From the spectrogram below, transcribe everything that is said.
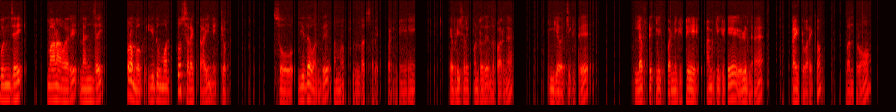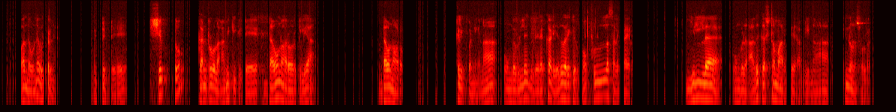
புஞ்சை மானாவாரி நஞ்சை புறம்போக்கு இது மட்டும் செலக்ட் ஆகி நிற்கும். ஸோ இதை வந்து நம்ம ஃபுல்லாக செலக்ட் பண்ணி எப்படி செலக்ட் பண்ணுறது இந்த பாருங்கள் இங்கே வச்சுக்கிட்டு லெஃப்ட் கிளிக் பண்ணிக்கிட்டே அமைக்கிக்கிட்டே எழுங்க ரைட்டு வரைக்கும் வந்துடும் வந்த உடனே விட்டுருங்க. விட்டுட்டு ஷிஃப்ட்டும் கண்ட்ரோலை அமைக்கிக்கிட்டே டவுன் ஆரோ இருக்கு இல்லையா? டவுன் ஆரோ கிளிக் பண்ணிங்கன்னா உங்கள் வில்லேஜுடைய ரெக்கார்டு எது வரைக்கும் இருக்கும் ஃபுல்லாக செலக்ட் ஆகிடும் இல்லை உங்களுக்கு அது கஷ்டமாக இருக்குது அப்படின்னா இன்னொன்று சொல்கிறேன்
